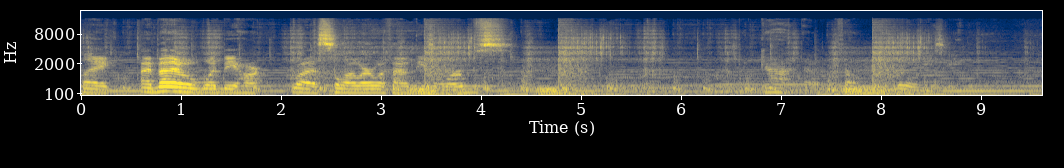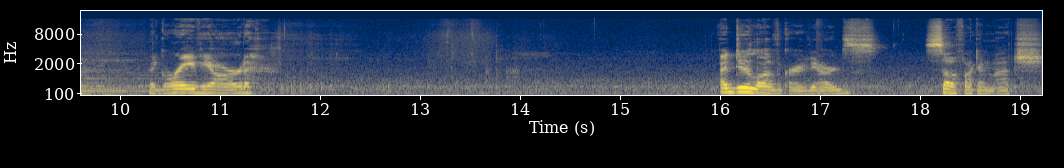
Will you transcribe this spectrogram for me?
Like, I bet it would be hard, uh, slower without these orbs. Graveyard. I do love graveyards so fucking much.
